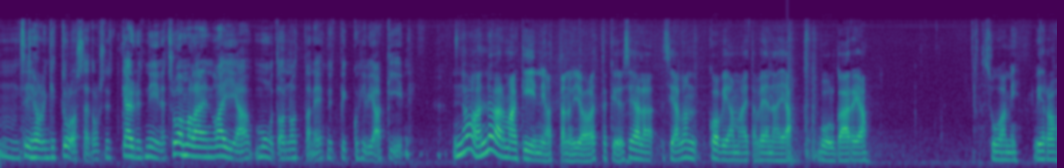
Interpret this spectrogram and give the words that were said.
Mm, siihen olinkin tulossa, että onko nyt käynyt niin, että suomalainen laji ja muut on ottaneet nyt pikkuhiljaa kiinni? No on ne varmaan kiinni ottanut jo, että kyllä siellä, siellä on kovia maita, Venäjä, Bulgaria, Suomi, Viro.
